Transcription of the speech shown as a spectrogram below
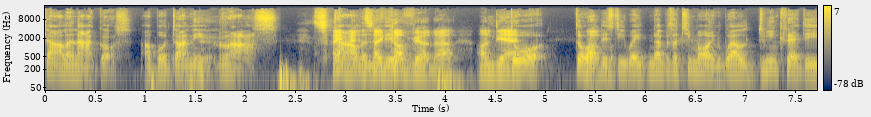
dal yn agos a bod dan ni ras dal yn Sa'n cofio na, ond ie. Yeah. Do, do, well, nes ti weid na beth o ti moyn. Wel, dwi'n credu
